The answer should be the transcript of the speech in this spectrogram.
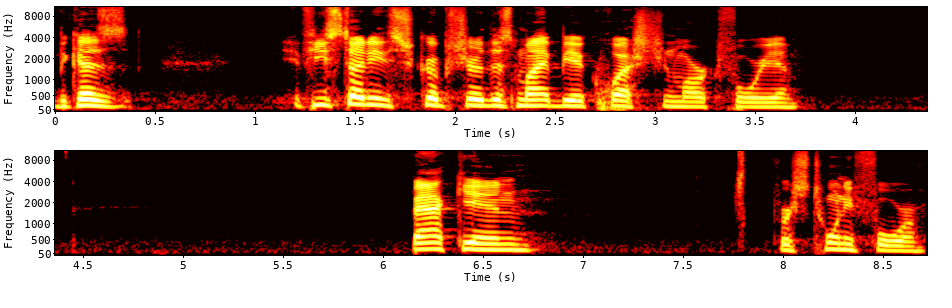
Because if you study the Scripture, this might be a question mark for you back in verse 24. It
